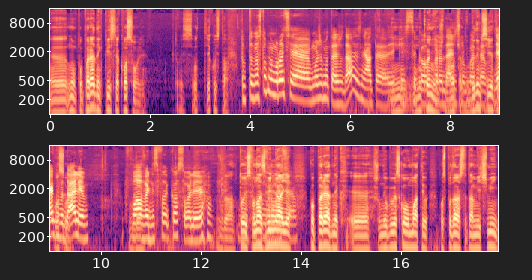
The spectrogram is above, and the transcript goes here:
е, ну, попередник після квасолі. Тобто, от якось так. Тобто в наступному році можемо теж да, зняти якийсь Ну, цикл ну, конечно, передач зробити. будемо сіяти Як ви квасолю. далі в плаванні з фасолею? Да. Тобто вона звільняє попередник, е, щоб не обов'язково мати в господарстві там ячмінь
